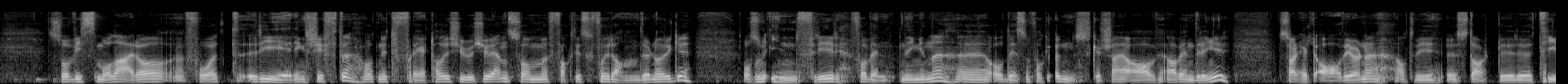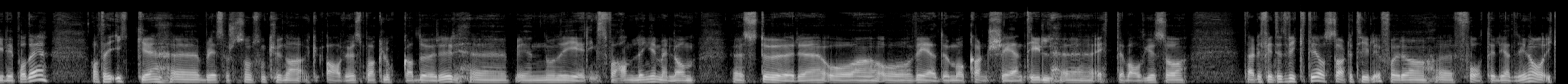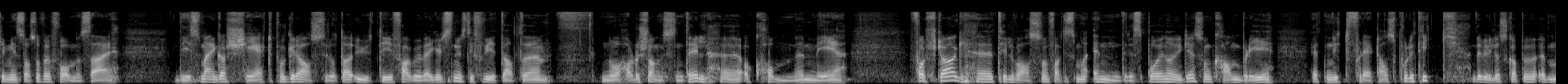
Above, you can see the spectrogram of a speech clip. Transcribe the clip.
Så hvis målet er å få et regjeringsskifte og et nytt flertall i 2021 som faktisk forandrer Norge, og som innfrir forventningene og det som folk ønsker seg av, av endringer, så er det helt avgjørende at vi eh, starter eh, tidlig på det. At det ikke eh, blir spørsmål som kun avgjøres bak lukka dører i noen regjeringsforhandlinger mellom Støre og, og Vedum og kanskje en til etter valget. Så det er definitivt viktig å starte tidlig for å få til endringene, og ikke minst også for å få med seg de som er engasjert på grasrota ute i fagbevegelsen, hvis de får vite at nå har du sjansen til å komme med forslag eh, til hva som faktisk må endres på i Norge, som kan bli et nytt flertallspolitikk. Det vil jo skape eh,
